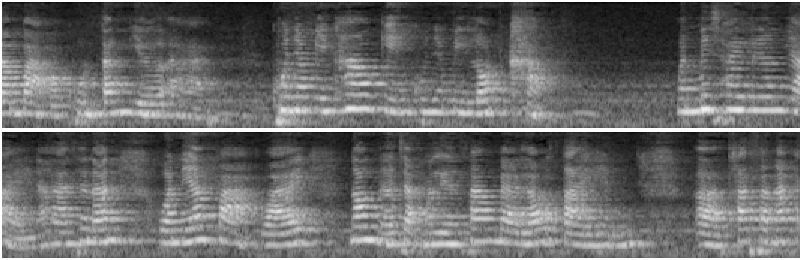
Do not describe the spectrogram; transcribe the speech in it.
ลำบากกว่าคุณตั้งเยอะอะ คุณยังมีข้าวกิน คุณยังมีรถขับ มันไม่ใช่เรื่องใหญ่นะคะ ฉะนั้นวันนี้ฝากไว้นอกเหนือจากมาเรียนสร้างแบรนด์แล้วไตเห็นทัศนค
